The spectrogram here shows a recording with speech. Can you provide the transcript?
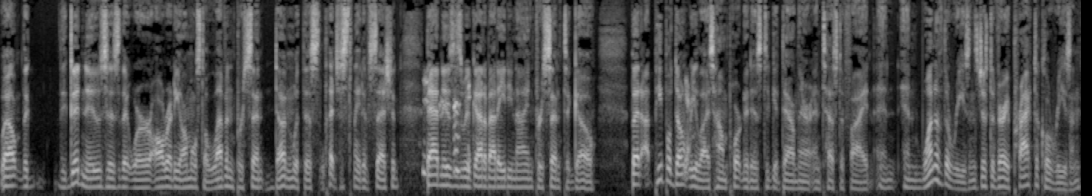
Well, the the good news is that we're already almost 11% done with this legislative session. Bad news is we've got about 89% to go. But uh, people don't yeah. realize how important it is to get down there and testify. And and one of the reasons, just a very practical reason,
